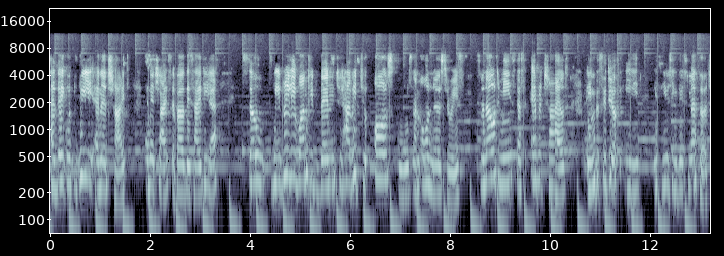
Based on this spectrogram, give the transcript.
and they got really energized, energized about this idea, So we really wanted then to have it to all schools and all nurseries. So now it means that every child in the city of E is using this method.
